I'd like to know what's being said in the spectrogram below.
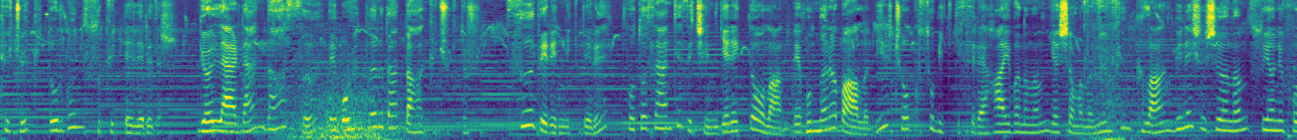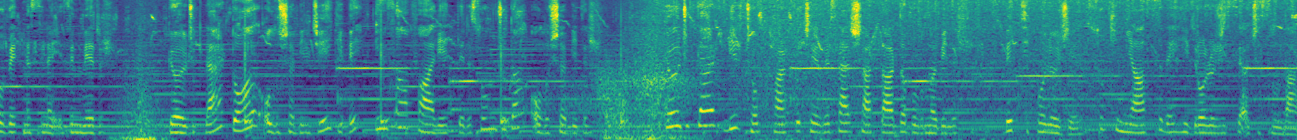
küçük, durgun su kütleleridir. Göllerden daha sığ ve boyutları da daha küçüktür. Sığ derinlikleri fotosentez için gerekli olan ve bunlara bağlı birçok su bitkisi ve hayvanının yaşamını mümkün kılan güneş ışığının suya nüfuz etmesine izin verir. Gölcükler doğal oluşabileceği gibi insan faaliyetleri sonucu da oluşabilir. Gölcükler birçok farklı çevresel şartlarda bulunabilir ve tipoloji, su kimyası ve hidrolojisi açısından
